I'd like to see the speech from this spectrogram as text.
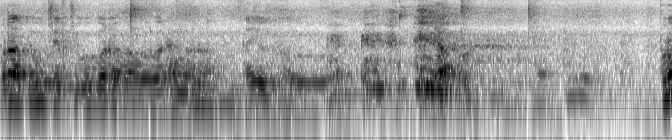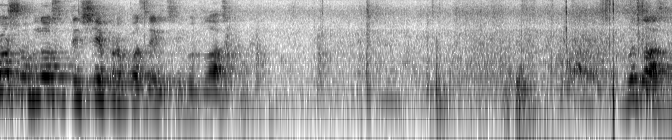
брати участь у виборах голови районної? Даю згоду. Дякую. Прошу вносити ще пропозиції, будь ласка. Будь ласка.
